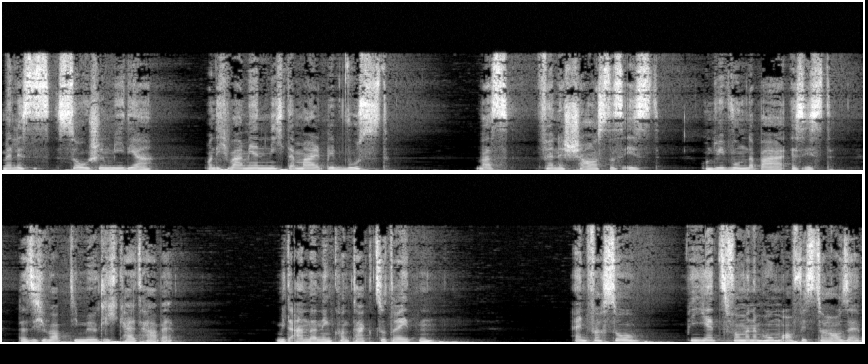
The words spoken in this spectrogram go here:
weil es ist Social Media und ich war mir nicht einmal bewusst, was für eine Chance das ist und wie wunderbar es ist, dass ich überhaupt die Möglichkeit habe, mit anderen in Kontakt zu treten. Einfach so, wie jetzt von meinem Homeoffice zu Hause,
